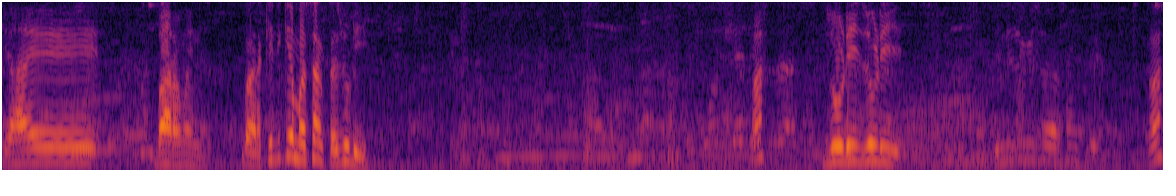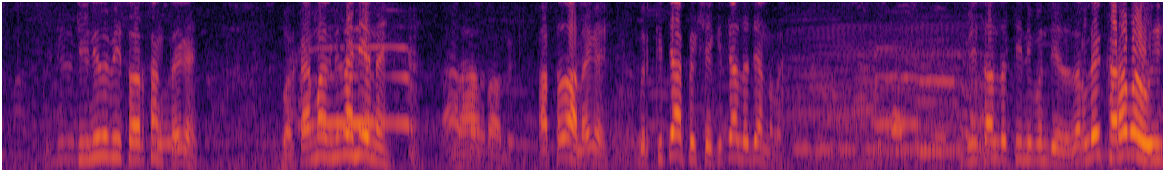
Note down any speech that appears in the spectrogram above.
ही आहे बारा महिन्यात बरं किती किंमत सांगताय जुडी? हा? जोडी जोडी. हा? तिन्ही वीस हजार सांगताय काय? बरं काय मागणी झाली आहे नाही? आता झालाय काय? बरं किती अपेक्षा आहे? किती आलं देणार आहे? वीस आलं तर तिन्ही पण द्यायचं जरा लय खराब आहे होई.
